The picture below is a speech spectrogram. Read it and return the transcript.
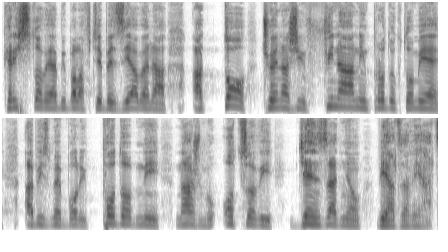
Kristovej, aby bola v tebe zjavená. A to, čo je našim finálnym produktom je, aby sme boli podobní nášmu Otcovi deň za dňom viac a viac.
